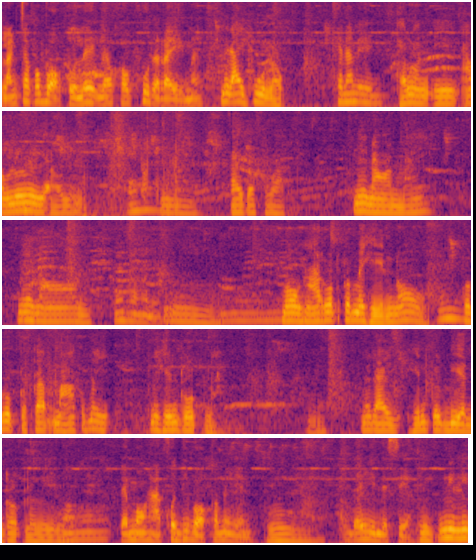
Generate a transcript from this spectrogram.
หลังจากเขาบอกตัวเลขแล้วเขาพูดอะไรอีกไหมไม่ได้พูดหรอกแค่นั้นเองทั้งนั้นเองเอาเลยเอาเลยอ๋ออืมไปแต่สวัสดแน่นอนไหม แน่นอนแน่นอนเลยอืมมองหารถก็ไม่เห็นเนาะก็รถก็กลับมาก็ไม่ไม่เห็นรถนะอืมไม่ได้เห็นกระเบียนรถเลยอ๋อนะแต่มองหาคนที่บอกก็ไม่เห็นมได้ยินแต่เสียงนี่นี่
